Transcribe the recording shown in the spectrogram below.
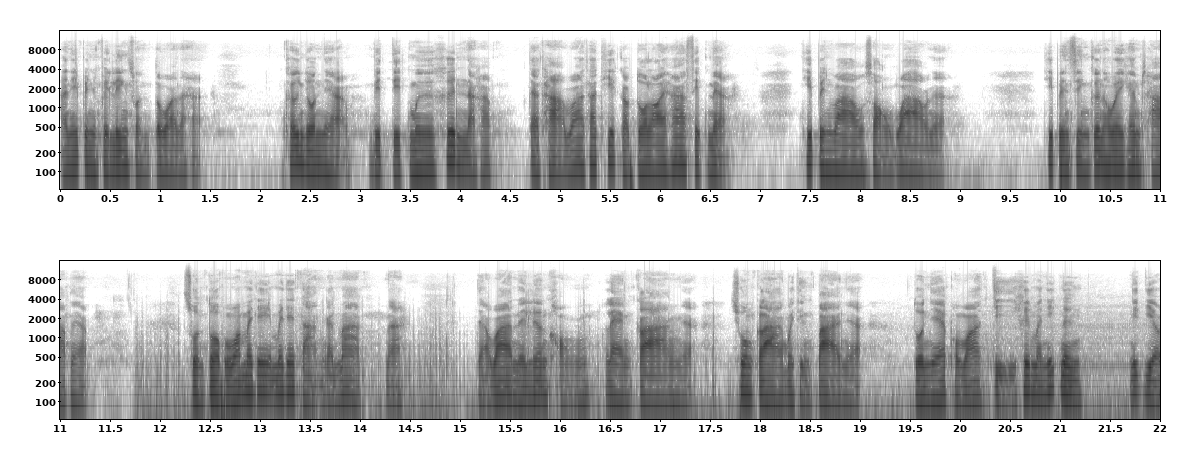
อันนี้เป็นฟีลลิ่งส่วนตัวนะฮะเครื่องยนต์เนี่ยบิดติดมือขึ้นนะครับ แต่ถามว่าถ้าเทียบกับตัว 150 เนี่ย ที่เป็นวาล์ว2วาล์วเนี่ย ที่เป็นซิงเกิล h ฮ w ว y แคมชาร์ปเนี่ย ส่วนตัวผมว่าไม่ได้ไม่ได้ต่างกันมากนะ แต่ว่าในเรื่องของแรงกลางเนี่ย ช่วงกลางไปถึงปลายเนี่ย ตัวเนี้ยผมว่าจีขึ้นมานิดนึง นิดเดียว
